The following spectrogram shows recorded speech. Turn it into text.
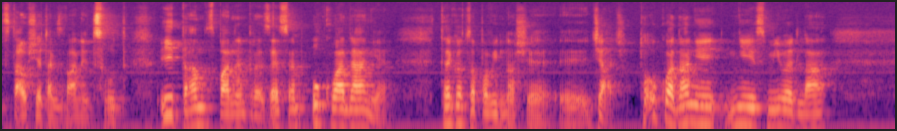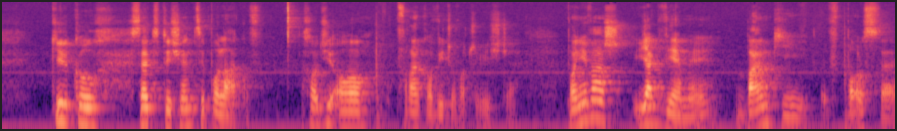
stał się tak zwany cud. I tam z panem prezesem układanie tego, co powinno się y, dziać. To układanie nie jest miłe dla kilkuset tysięcy Polaków. Chodzi o Frankowiczów oczywiście. Ponieważ, jak wiemy, banki w Polsce,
